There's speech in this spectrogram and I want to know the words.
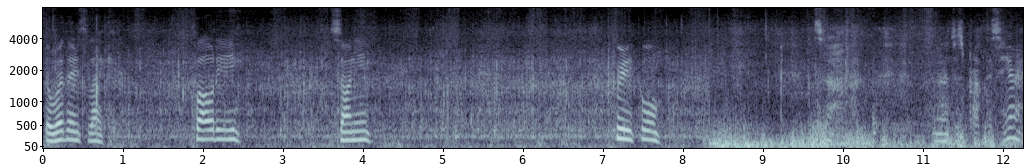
The weather is like cloudy sunny. Pretty cool. So I'm gonna just practice here.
